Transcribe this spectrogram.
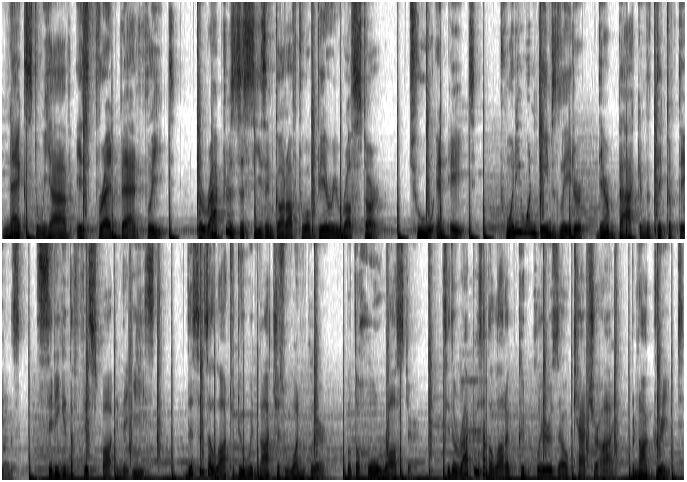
Next we have is Fred VanVleet. The Raptors this season got off to a very rough start, 2 and 8. 21 games later, they're back in the thick of things, sitting in the 5th spot in the East. This has a lot to do with not just one player, but the whole roster. See, the Raptors have a lot of good players that will catch your eye, but not great,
